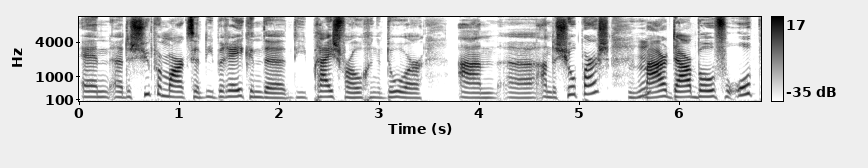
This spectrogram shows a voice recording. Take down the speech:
En eh, de supermarkten die berekenden die prijsverhogingen door aan, eh, aan de shoppers. Maar daarbovenop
